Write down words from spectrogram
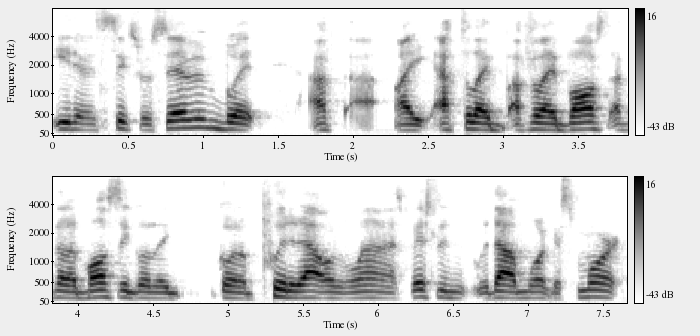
either in six or seven. But I, I I feel like I feel like Boston. I feel like Boston gonna gonna put it out on the line, especially without Marcus Smart.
